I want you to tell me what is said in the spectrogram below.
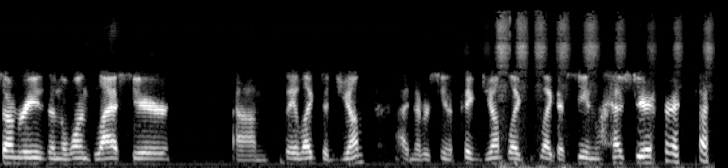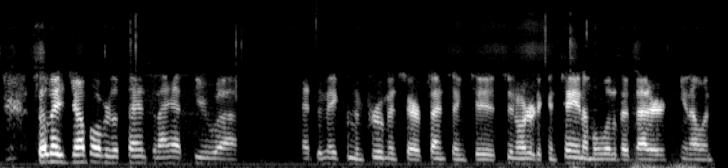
some reason, the ones last year, um, they like to jump. I'd never seen a pig jump like like I've seen last year. so they jump over the fence, and I had to uh, had to make some improvements to our fencing to in order to contain them a little bit better. You know, once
